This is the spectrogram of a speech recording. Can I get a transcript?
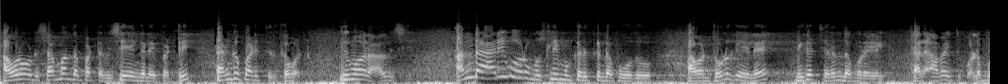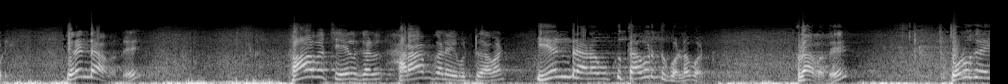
அவரோடு சம்பந்தப்பட்ட விஷயங்களை பற்றி நன்கு படித்திருக்க வேண்டும். இது முதலாவது விஷயம். அந்த அறிவு ஒரு முஸ்லீமுக்கு இருக்கின்ற போது அவன் தொழுகையிலே மிகச்சிறந்த முறையில் தன் அமைத்துக் கொள்ள முடியும். இரண்டாவது பாவ செயல்கள் ஹராம்களை விட்டு அவன் இயன்ற அளவுக்கு தவிர்த்து கொள்ள வேண்டும். அதாவது தொழுகை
